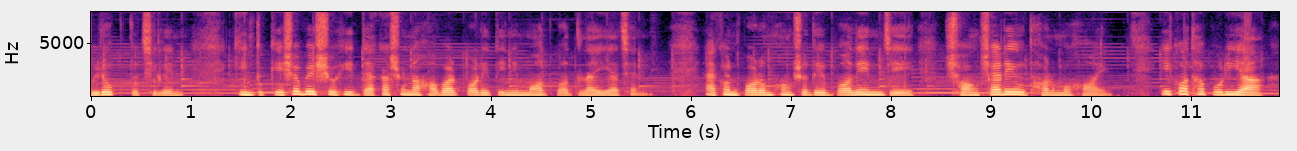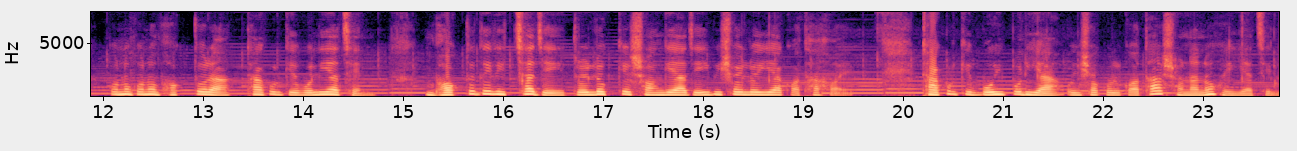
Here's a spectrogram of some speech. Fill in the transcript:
বিরক্ত ছিলেন, কিন্তু কেশবের সহিত দেখাশোনা হবার পরে তিনি মত বদলাইয়াছেন। এখন পরমহংসদেব বলেন যে, সংসারেও ধর্ম হয়। এ কথা পড়িয়া কোনো কোনো ভক্তরা ঠাকুরকে বলিয়াছেন, ভক্তদের ইচ্ছা যে ত্রৈলোক্যের সঙ্গে আজ এই বিষয় লইয়া কথা হয়। ঠাকুরকে বই পড়িয়া ওই সকল কথা শোনানো হইয়াছিল।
